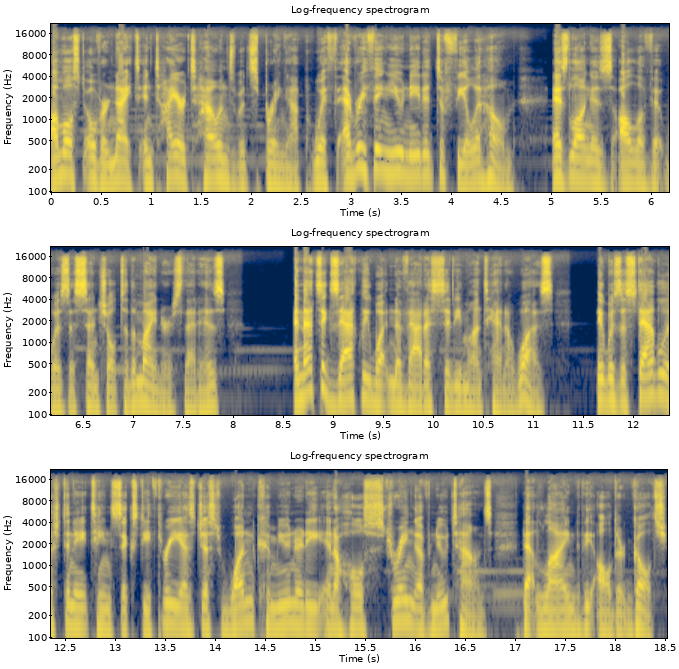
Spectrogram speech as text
Almost overnight, entire towns would spring up with everything you needed to feel at home, as long as all of it was essential to the miners, that is. And that's exactly what Nevada City, Montana was. It was established in 1863 as just one community in a whole string of new towns that lined the Alder Gulch.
